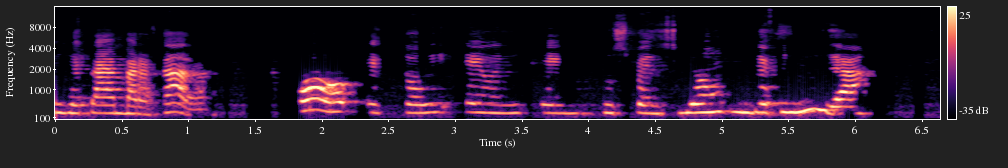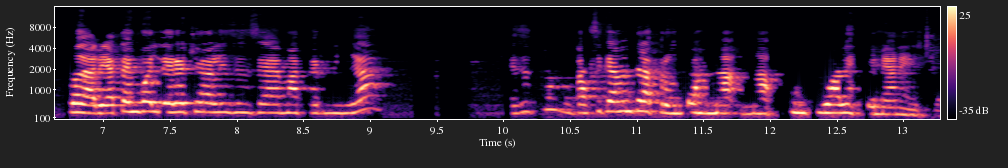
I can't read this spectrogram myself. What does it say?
y yo estaba embarazada. O estoy en, suspensión indefinida, todavía tengo el derecho a la licencia de maternidad. Esas son básicamente las preguntas más, puntuales que me han hecho.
